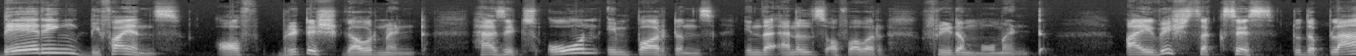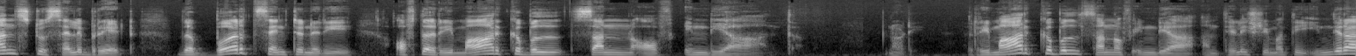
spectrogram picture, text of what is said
daring defiance of British government has its own importance in the annals of our freedom movement I wish success to the plans to celebrate the birth centenary of the remarkable son of India ಅಂತ. ನೋಡಿ. ರಿಮಾರ್ಕಬಲ್ ಸನ್ ಆಫ್ ಇಂಡಿಯಾ ಅಂಥೇಳಿ ಶ್ರೀಮತಿ ಇಂದಿರಾ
